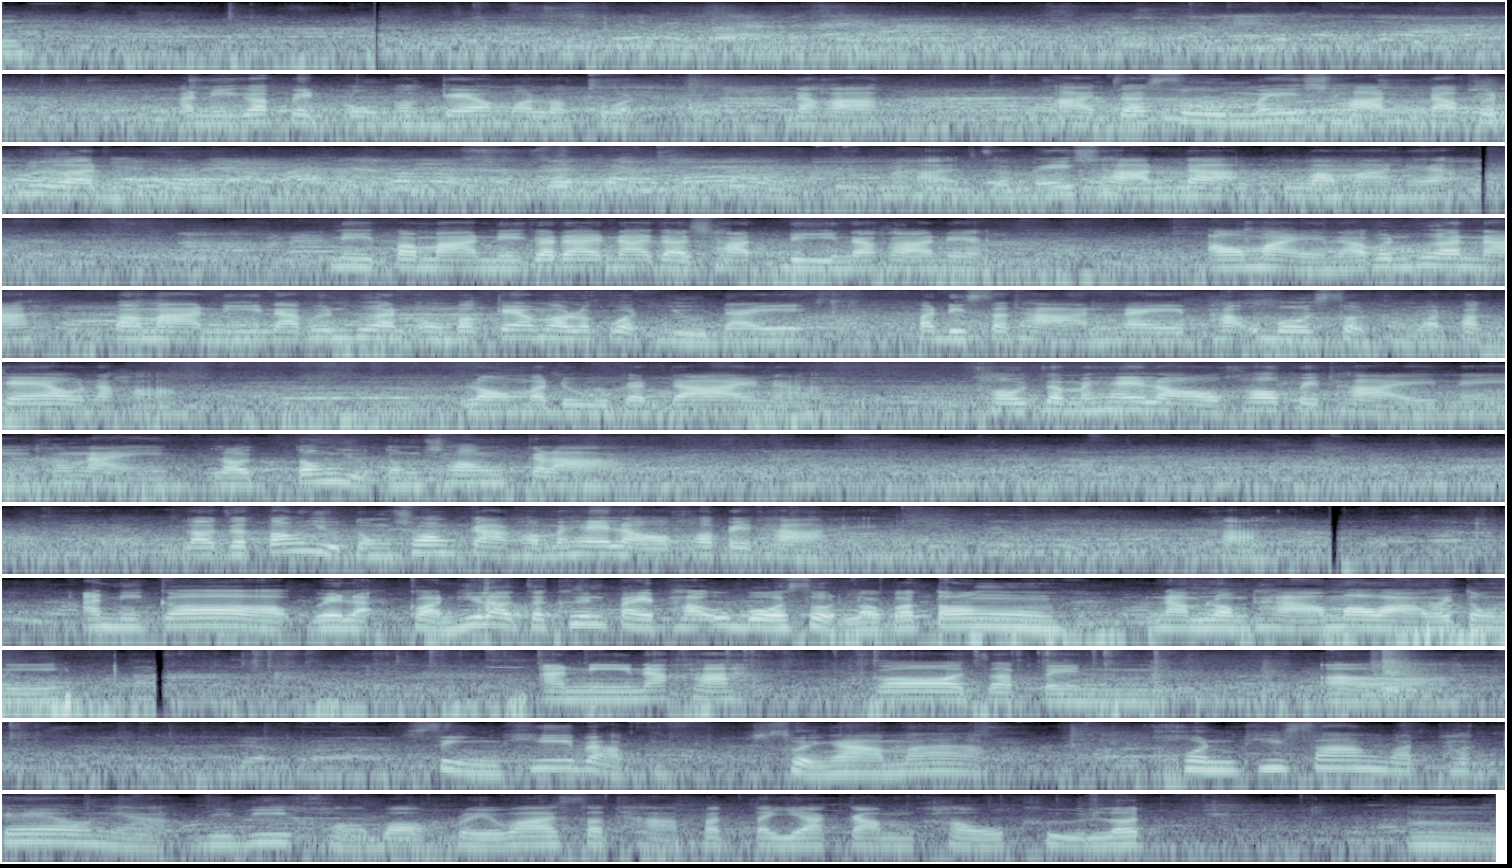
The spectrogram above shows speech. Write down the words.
อันนี้ก็เป็นองค์พระแก้วมรกตนะคะ อาจจะซูมไม่ชัดนะเพื่อนๆอาจจะไม่ชัดอะประมาณเนี้ยนี่ประมาณนี้ก็ได้น่าจะชัดดีนะคะเนี่ยเอาใหม่นะเพื่อนๆนะ ประมาณนี้นะเพื่อนๆองค์พระแก้วมรกตอยู่ในประดิษฐานในพระอุโบสถของวัดพระแก้วนะคะ ลองมาดูกันได้นะเขาจะไม่ให้เราเอาเข้าไปถ่ายในข้างใน เราต้องอยู่ตรงช่องกลาง เราจะต้องอยู่ตรงช่องกลางเขาไม่ให้เราเข้าไปถ่ายค่ะ อันนี้ก็เวลาก่อนที่เราจะขึ้นไปพระอุโบสถเราก็ต้องนำรองเท้ามาวางไว้ตรงนี้ อันนี้นะคะก็จะเป็นสิ่งที่แบบสวยงามมาก คนที่สร้างวัดพระแก้วเนี่ยบีบีขอบอกเลยว่าสถาปัตยกรรมเขาคือเลิศอืม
